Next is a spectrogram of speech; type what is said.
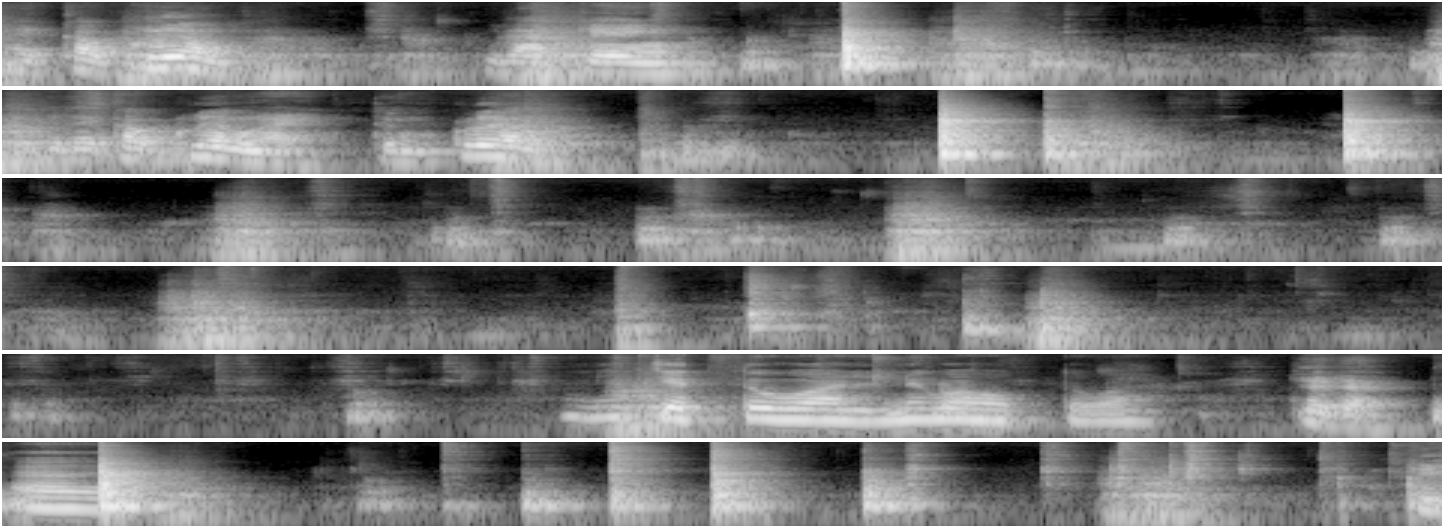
ให้ เข้าเครื่องเวลาแกงจะได้เข้าเครื่องหน่อยถึงเครื่องนี่เจ็ดตัวนึกว่าหกตัว เจ็ดอะเออตี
